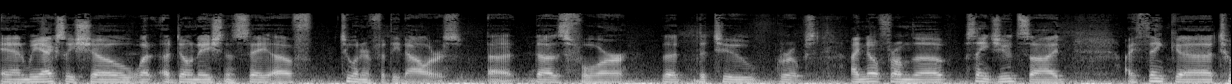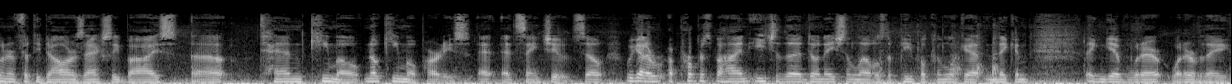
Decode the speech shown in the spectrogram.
and we actually show what a donation, say, of two hundred fifty dollars uh, does for the the two groups. I know from the St. Jude side I think uh, $250 actually buys uh, 10 chemo, no chemo parties at, at St. Jude. So we got a, a, purpose behind each of the donation levels that people can look at and they can they can give whatever whatever they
